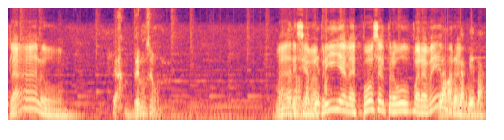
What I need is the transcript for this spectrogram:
Claro. Ya, demos un segundo. Madre mano Siamaprilla, la esposa del Prabhu Paramé. La mano que aprieta.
